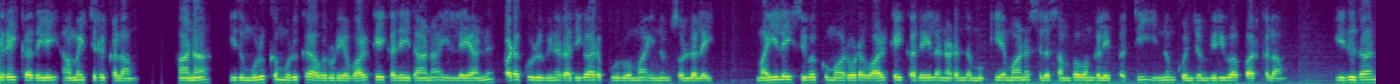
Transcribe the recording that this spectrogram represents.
திரைக்கதையை அமைச்சிருக்கலாம். ஆனா இது முழுக்க முழுக்க அவருடைய வாழ்க்கை கதை தானா இல்லையான்னு படக்குழுவினர் அதிகாரப்பூர்வமா இன்னும் சொல்லலை. மயிலை சிவகுமாரோட வாழ்க்கை கதையில நடந்த முக்கியமான சில சம்பவங்களை பத்தி இன்னும் கொஞ்சம் விரிவா பார்க்கலாம். இதுதான்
